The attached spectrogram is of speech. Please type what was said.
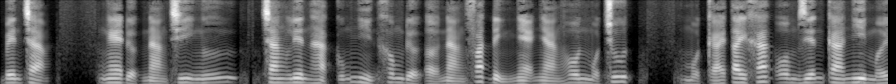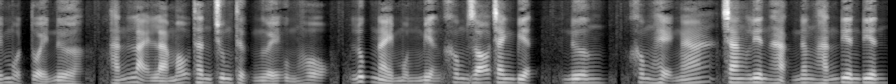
Bên chạm, nghe được nàng chi ngữ, Trang Liên Hạc cũng nhìn không được ở nàng phát đỉnh nhẹ nhàng hôn một chút. Một cái tay khác ôm diễn ca nhi mới một tuổi nửa, hắn lại là mẫu thân trung thực người ủng hộ, lúc này một miệng không rõ tranh biện, nương, không hề ngã, Trang Liên Hạc nâng hắn điên điên,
